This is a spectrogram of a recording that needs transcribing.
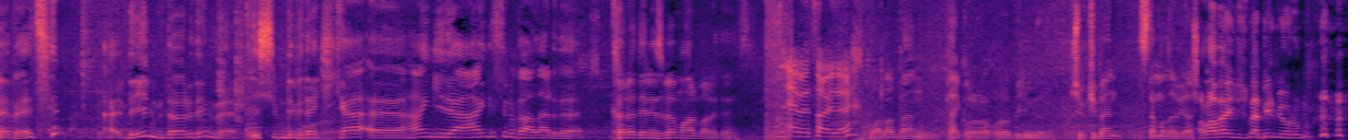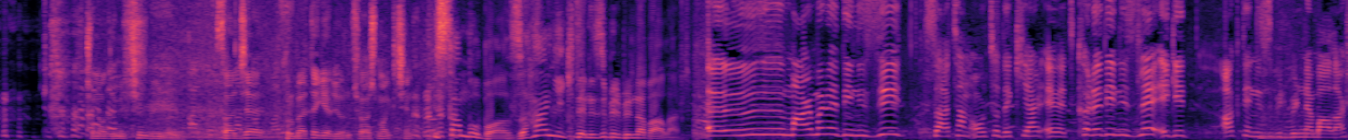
Evet. değil mi? Doğru değil mi? Şimdi bir dakika. e, hangi ya hangisini bağlardı? Karadeniz ve Marmara Denizi. Evet öyle. Valla ben pek olarak bilmiyorum. Çünkü ben İstanbul'da bir Valla ben yüzme bilmiyorum. yaşamadığım için bilmiyorum. Sadece kurbete geliyorum çalışmak için. İstanbul Boğazı hangi iki denizi birbirine bağlar? Ee, Marmara Denizi zaten ortadaki yer. Evet Karadeniz'le Ege Akdeniz'i birbirine bağlar.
